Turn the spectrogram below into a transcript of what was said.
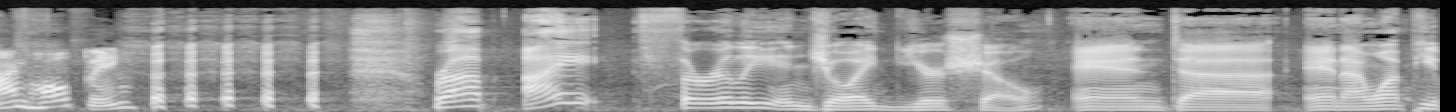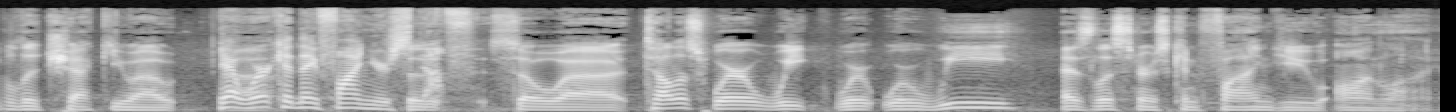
I'm hoping. Rob, I thoroughly enjoyed your show, and uh, and I want people to check you out. Yeah, where can they find your So, stuff? so uh, tell us where we where, where we as listeners can find you online.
